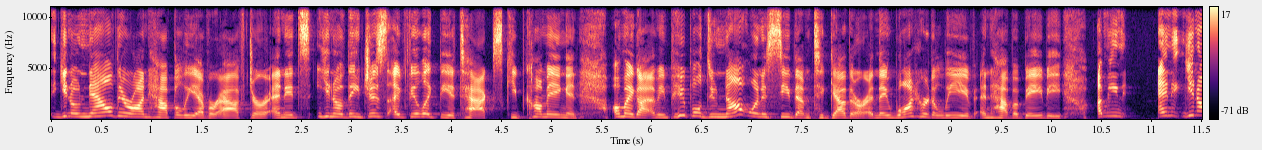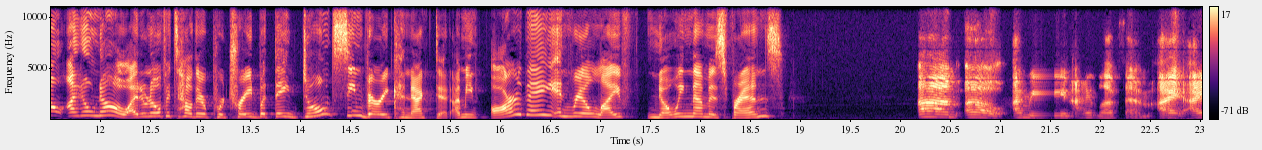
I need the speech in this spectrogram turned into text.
you know now they're on happily ever after and it's you know they just i feel like the attacks keep coming and oh my god i mean people do not want to see them together and they want her to leave and have a baby i mean and you know i don't know i don't know if it's how they're portrayed but they don't seem very connected i mean are they in real life knowing them as friends Um, oh, I mean, I love them. I, I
